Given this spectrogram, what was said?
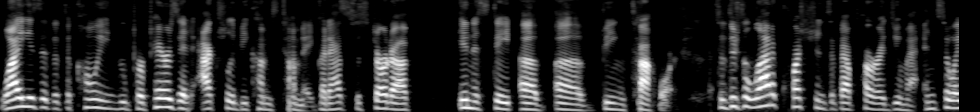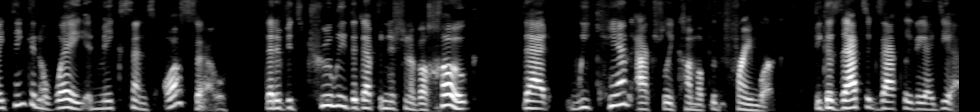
Why is it that the Kohen who prepares it actually becomes tame, but has to start off in a state of, of being tahor? So there's a lot of questions about paraduma. And so I think in a way it makes sense also that if it's truly the definition of a chok, that we can't actually come up with a framework because that's exactly the idea.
